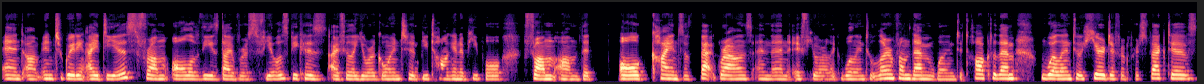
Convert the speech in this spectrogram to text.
and um integrating ideas from all of these diverse fields because I feel like you are going to be talking to people from um the all kinds of backgrounds and then if you're like willing to learn from them willing to talk to them willing to hear different perspectives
